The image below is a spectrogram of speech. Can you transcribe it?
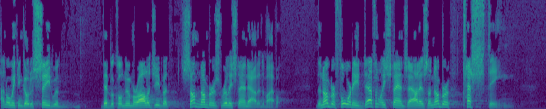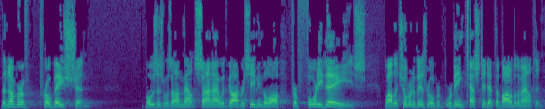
I know we can go to seed with biblical numerology, but some numbers really stand out in the Bible. The number 40 definitely stands out as the number of testing the number of probation. Moses was on Mount Sinai with God receiving the law for 40 days while the children of Israel were being tested at the bottom of the mountain.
